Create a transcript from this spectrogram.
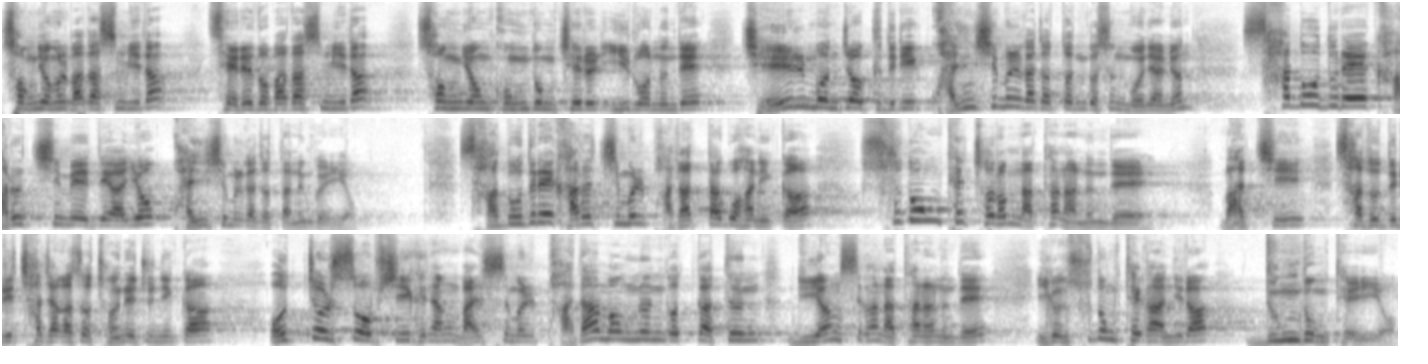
성령을 받았습니다. 세례도 받았습니다. 성령 공동체를 이루었는데 제일 먼저 그들이 관심을 가졌던 것은 뭐냐면 사도들의 가르침에 대하여 관심을 가졌다는 거예요. 사도들의 가르침을 받았다고 하니까 수동태처럼 나타나는데 마치 사도들이 찾아가서 전해주니까 어쩔 수 없이 그냥 말씀을 받아먹는 것 같은 뉘앙스가 나타나는데 이건 수동태가 아니라 능동태예요.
